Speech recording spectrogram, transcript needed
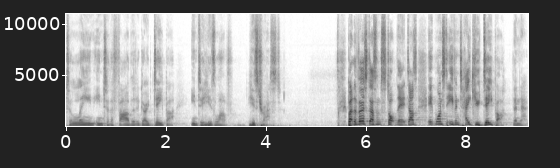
to lean into the Father, to go deeper into His love, His trust. But the verse doesn't stop there. It does. It wants to even take you deeper than that.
